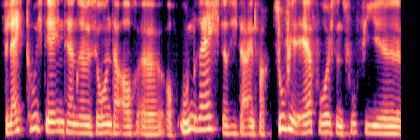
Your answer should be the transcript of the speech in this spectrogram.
vielleicht tue ich der internen Revision da auch, äh, auch Unrecht, dass ich da einfach zu viel Ehrfurcht und zu viel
